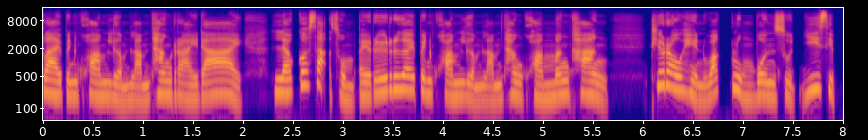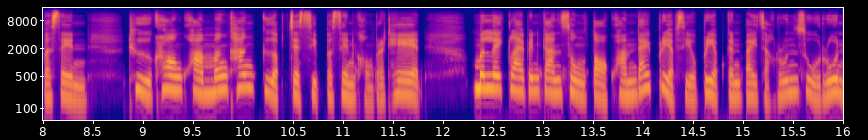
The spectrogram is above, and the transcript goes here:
กลายเป็นความเหลื่อมล้ำทางรายได้ แล้วก็สะสมไปเรื่อยๆ เป็นความเหลื่อมล้ำทางความมั่งคั่ง ที่เราเห็นว่ากลุ่มบนสุด 20%ถือครองความมั่งคั่งเกือบ 70%ของประเทศ มันเลยกลายเป็นการส่งต่อความได้เปรียบเสียเปรียบกันไปจากรุ่นสู่รุ่น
